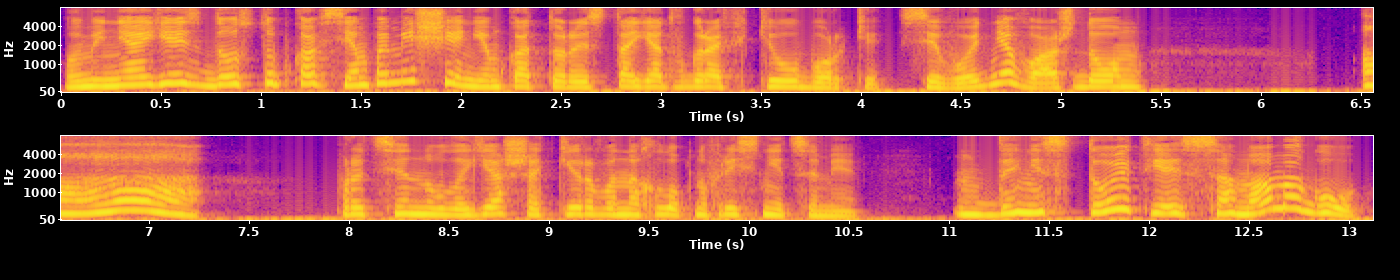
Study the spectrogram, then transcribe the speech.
У меня есть доступ ко всем помещениям, которые стоят в графике уборки. Сегодня ваш дом». «А-а-а!» протянула я, шокированно хлопнув ресницами. «Да не стоит, я и сама могу».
